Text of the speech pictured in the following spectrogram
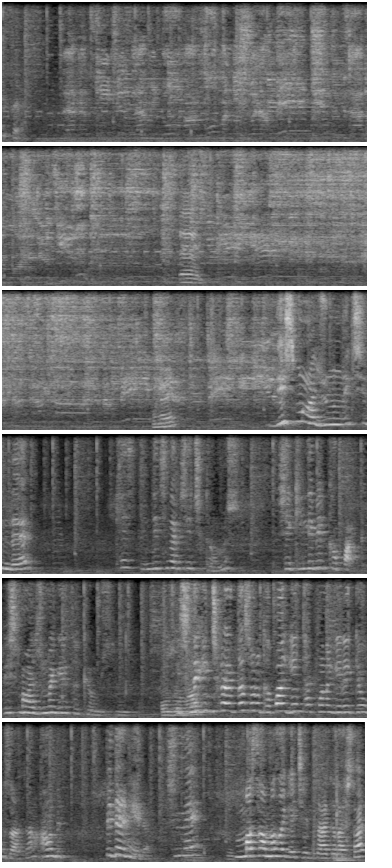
neyse. Evet. Bu ne? Diş macununun içinde kestiğinde içine bir şey çıkıyormuş. Şekilli bir kapak. Diş macununa geri takıyormuşsun. O zaman İçindekini çıkardıktan sonra kapağı geri takmana gerek yok zaten. Ama bir, bir deneyelim. Şimdi masamıza geçelim arkadaşlar.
